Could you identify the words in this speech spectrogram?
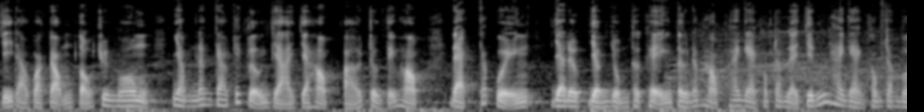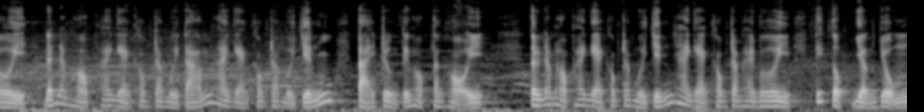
chỉ đạo hoạt động tổ chuyên môn nhằm nâng cao chất lượng dạy và học ở trường tiểu học đạt cấp quyện và được vận dụng thực hiện từ năm học 2009-2010 đến năm học 2018-2019 tại trường tiểu học Tân Hội từ năm học 2019-2020 tiếp tục vận dụng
